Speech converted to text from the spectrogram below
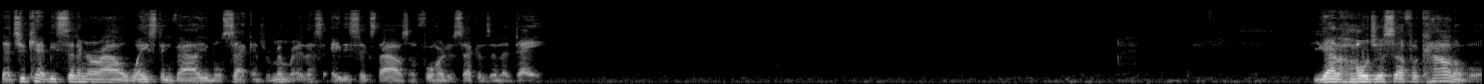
that you can't be sitting around wasting valuable seconds. Remember, that's eighty six thousand four hundred seconds in a day. You got to hold yourself accountable.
